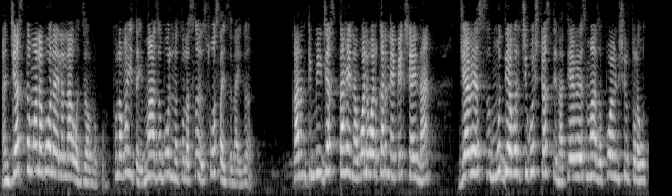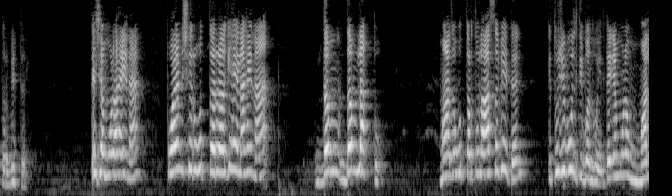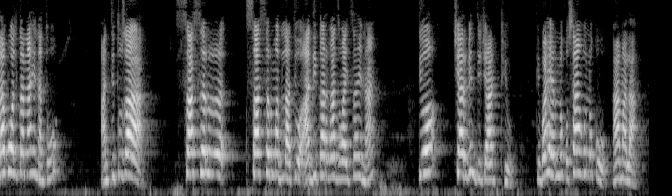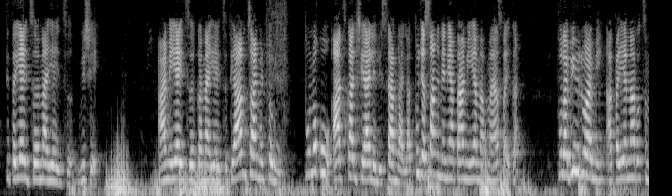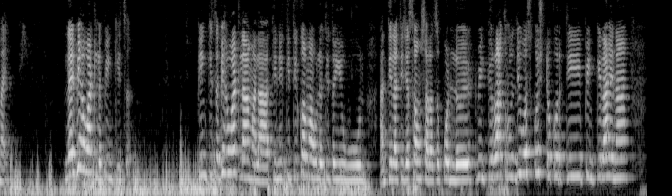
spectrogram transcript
आणि जास्त मला बोलायला लावत जाऊ नको. तुला माहीत आहे माझं बोलणं तुला सोसायचं नाही ग. कारण की मी जास्त आहे ना वलवल करण्यापेक्षा आहे ना ज्यावेळेस मुद्द्यावरची गोष्ट असते ना त्यावेळेस माझं पॉइंटशीर तुला उत्तर भेटेल. त्याच्यामुळं आहे ना पॉइंटशीर उत्तर घ्यायला आहे ना दम दम लागतो. माझं उत्तर तुला असं भेटेल की तुझी बोलती बंद होईल. त्याच्यामुळं मला बोलताना आहे ना तू आणि ती तुझा सासर सासर मधला तो अधिकार गाजवायचा आहे ना त्यो चार भिंतीच्या आत ठेव. ती बाहेर नको सांगू नको आम्हाला. तिथं यायचं नाही यायचं विषय. आम्ही यायचं का नाही यायचं ते आमचं आम्ही ठरवू. तू नको आजकालची आलेली सांगायला. तुझ्या सांगण्याने आता आम्ही येणार नाही असं आहे का? तुला भिलू आम्ही आता येणारच नाही. लय भ्या वाटलं पिंकीचं. पिंकीचं भ्या वाटलं आम्हाला. तिने किती कमावलं तिथं येऊन. आणि तिला तिच्या संसाराचं पडलंय. पिंकी रात्रून दिवस कष्ट करते. पिंकीला आहे ना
